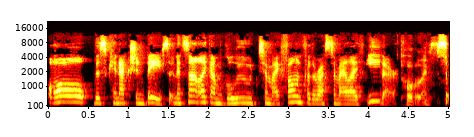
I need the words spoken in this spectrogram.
all this connection base And it's not like I'm glued to my phone for the rest of my life either. Totally. So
